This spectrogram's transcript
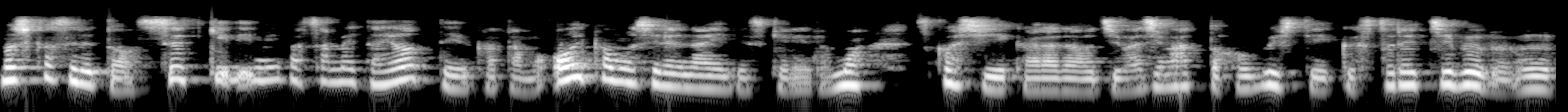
もしかすると、すっきり目が覚めたよっていう方も多いかもしれないんですけれども、少し体をじわじわっとほぐしていくストレッチ部分、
